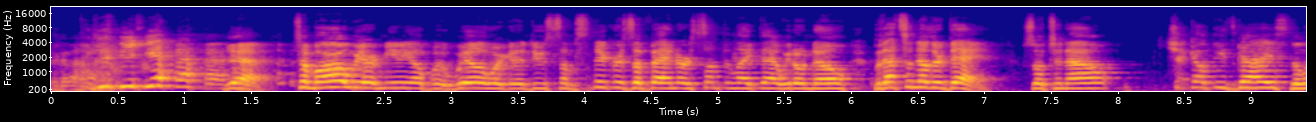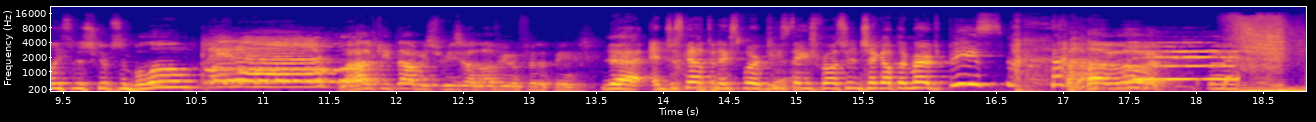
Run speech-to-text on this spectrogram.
yeah, yeah. Tomorrow we are meeting up with Wil. We're gonna do some Snickers event or something like that. We don't know, but that's another day. So to now, check out these guys. The links in the description below. Later. Mahal kita, which means I love you in Philippines. Yeah, and just get out there and explore. Peace. Thanks for watching. Check out their merch. Peace. I love it.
